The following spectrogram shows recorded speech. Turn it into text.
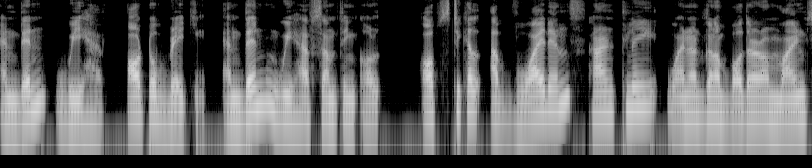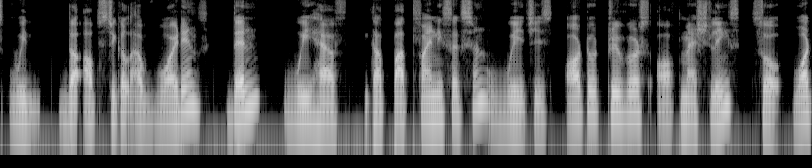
And then we have auto braking. And then we have something called obstacle avoidance. Currently, we're not gonna bother our minds with the obstacle avoidance. Then we have the pathfinding section which is auto traverse off mesh links so what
